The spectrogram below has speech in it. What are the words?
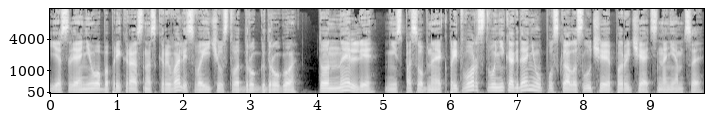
Если они оба прекрасно скрывали свои чувства друг к другу, то Нелли, не способная к притворству, никогда не упускала случая порычать на немца.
